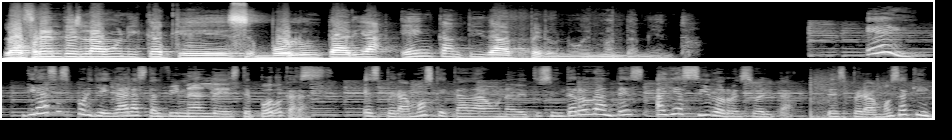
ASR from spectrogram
La ofrenda es la única que es voluntaria en cantidad, pero no en mandamiento. ¡Hey! Gracias por llegar hasta el final de este podcast. Esperamos que cada una de tus interrogantes haya sido resuelta. Te esperamos aquí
